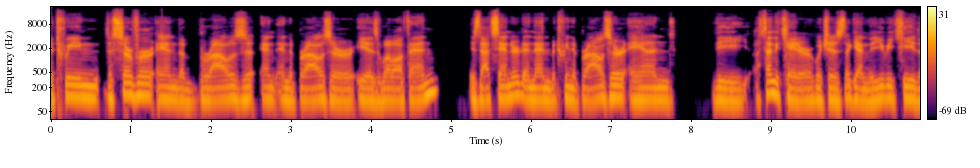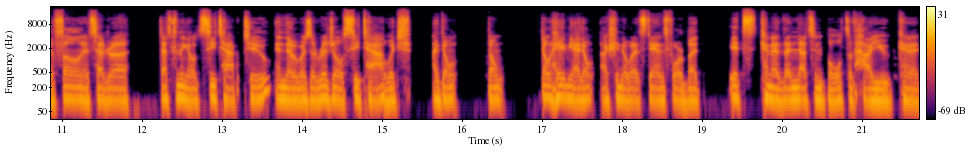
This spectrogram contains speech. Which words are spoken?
between the server and the browser and, and the browser is WebAuthn is that standard. And then between the browser and the authenticator, which is again the UB YubiKey, the phone, etc., that's something called CTAP2. And there was original CTAP, which I don't don't don't hate me. I don't actually know what it stands for, but it's kind of the nuts and bolts of how you kind of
